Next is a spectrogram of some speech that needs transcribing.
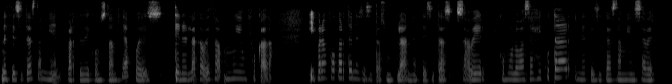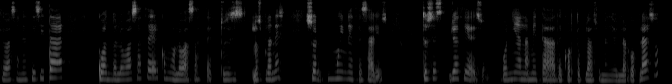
necesitas también, parte de constancia, pues tener la cabeza muy enfocada. Y para enfocarte necesitas un plan, necesitas saber cómo lo vas a ejecutar, necesitas también saber qué vas a necesitar, cuándo lo vas a hacer, cómo lo vas a hacer. Entonces, los planes son muy necesarios. Entonces, yo hacía eso, ponía la meta de corto plazo, medio y largo plazo,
